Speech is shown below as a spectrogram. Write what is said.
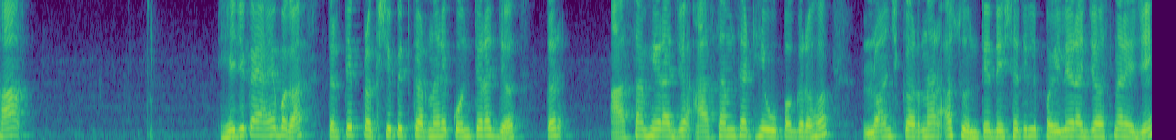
हा हे जे काय आहे बघा तर ते प्रक्षेपित करणारे कोणते राज्य? तर आसाम हे राज्य आसाम सॅट हे उपग्रह लॉन्च करणार असून ते देशातील पहिले राज्य असणार आहे जे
